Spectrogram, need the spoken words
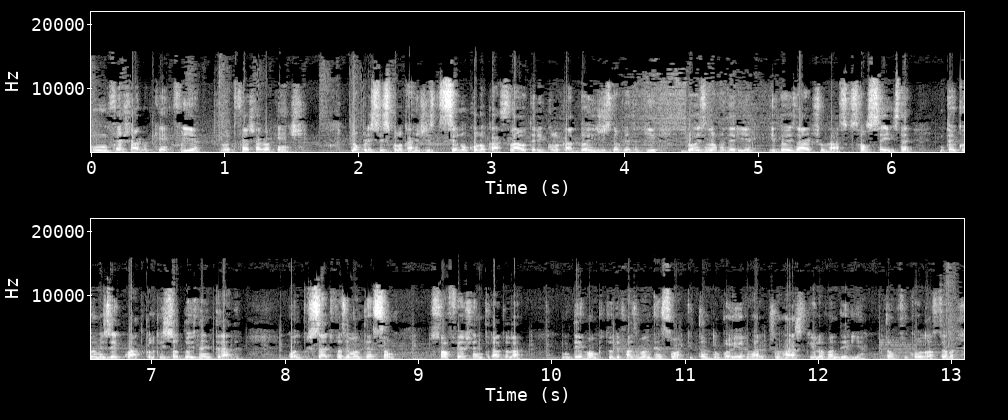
um fecha água fria e outro fecha água quente. Não preciso colocar registro. Se eu não colocasse lá, eu teria que colocar dois registros de gaveta aqui, dois na lavanderia e dois na área de churrasco. São seis, né? Então eu economizei quatro, coloquei só dois na entrada. Quando precisar de fazer manutenção, só fecha a entrada lá, interrompe tudo e faz manutenção aqui, tanto no banheiro, área de churrasco e lavanderia. Então ficou o nosso trabalho.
